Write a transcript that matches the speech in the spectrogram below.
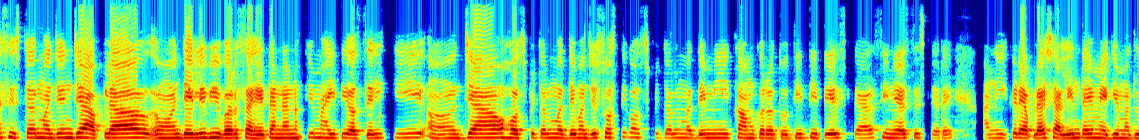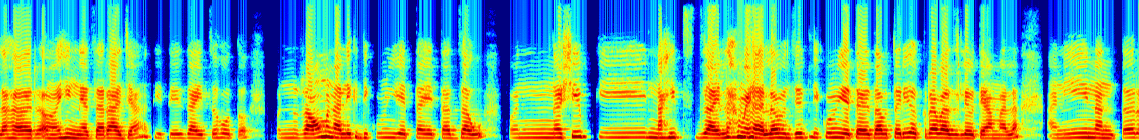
आपल्या सिस्टर म्हणजे जे आपल्या डेली व्हिवर्स आहे त्यांना नक्की माहिती असेल की ज्या हॉस्पिटलमध्ये म्हणजे स्वस्तिक हॉस्पिटलमध्ये मी काम करत होती तिथेच त्या सिनियर सिस्टर आहे. आणि इकडे आपल्या शालीनताई मेघेमधला हा हिंगण्याचा राजा तिथे जायचं होतं. पण राव म्हणाले की तिकडून येता येता जाऊ. पण नशीब की नाहीच जायला मिळालं. म्हणजे तिकडून येता येता तरी अकरा वाजले होते आम्हाला. आणि नंतर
